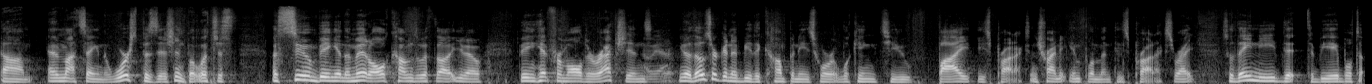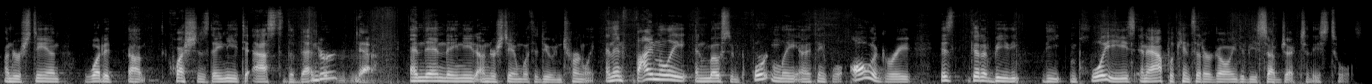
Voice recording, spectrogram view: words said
um, and I'm not saying the worst position, but let's just assume being in the middle comes with, uh, you know, being hit from all directions. Oh, yeah. You know, those are going to be the companies who are looking to buy these products and trying to implement these products, right? So they need that, to be able to understand what it, um, questions they need to ask to the vendor. Yeah. And then they need to understand what to do internally. And then finally, and most importantly, and I think we'll all agree, is going to be the, the employees and applicants that are going to be subject to these tools.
